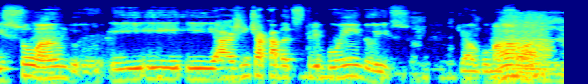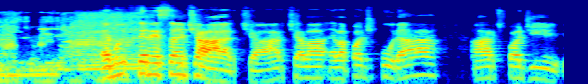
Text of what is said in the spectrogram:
e soando. É. E, e, e, a gente acaba distribuindo isso de alguma ah. forma. É muito interessante a arte. A arte ela, ela pode curar, a arte pode,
